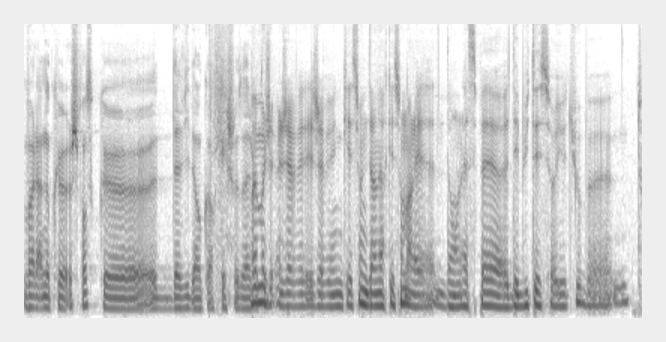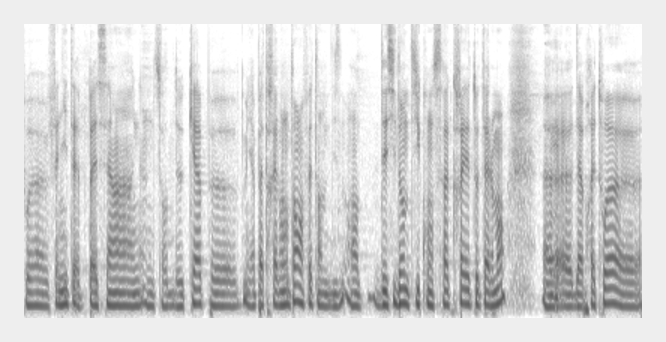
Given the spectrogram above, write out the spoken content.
voilà, donc euh, je pense que David a encore quelque chose à ajouter. Ouais, moi, j'avais, j'avais une question, une dernière question dans, dans l'aspect euh, débuter sur YouTube. toi, Fanny, tu as passé une sorte de cap il n'y a pas très longtemps, en fait, en, décidant de t'y consacrer totalement. D'après toi,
